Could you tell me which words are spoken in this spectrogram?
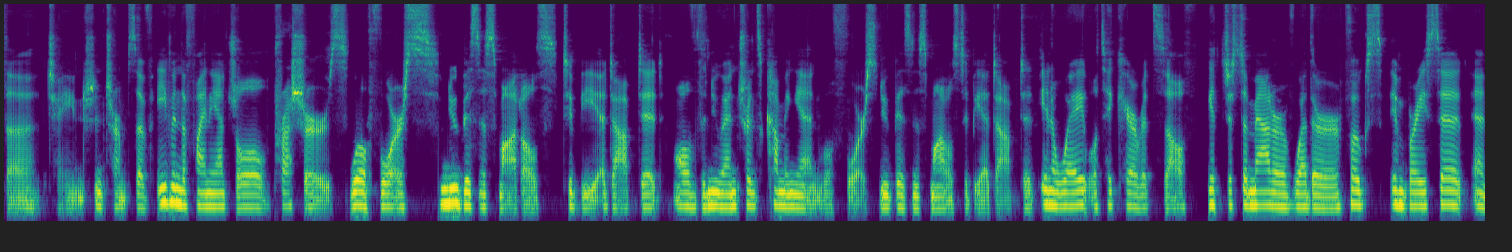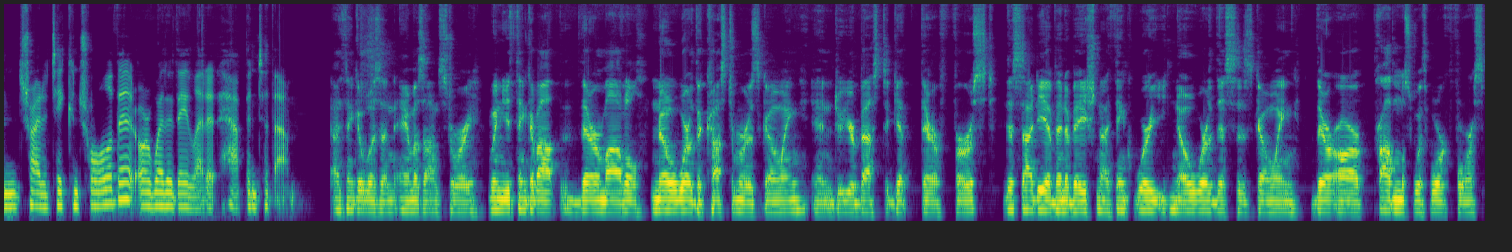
the change in terms of even the financial pressures will force new business models to be adopted. All of the new entrants coming in will force new business models to be adopted. In a way, it will take care of itself. It's just a matter of whether folks embrace it and try to take control of it or whether they let it happen to them. I think it was an Amazon story. When you think about their model, know where the customer is going and do your best to get there first. This idea of innovation, I think where you know where this is going, there are problems with workforce,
